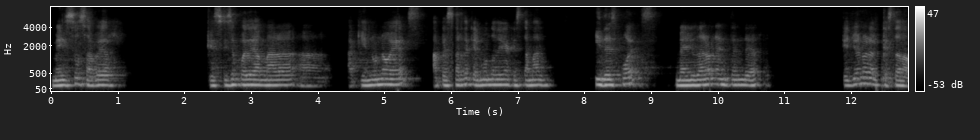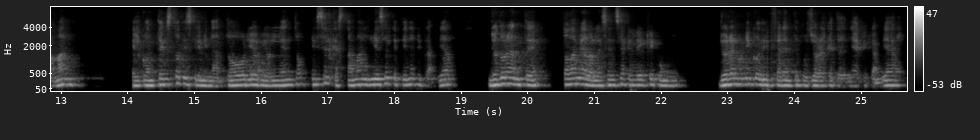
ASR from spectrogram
me hizo saber que sí se puede amar a, a quien uno es, a pesar de que el mundo diga que está mal. Y después me ayudaron a entender que yo no era el que estaba mal. El contexto discriminatorio, violento, es el que está mal y es el que tiene que cambiar. Yo durante toda mi adolescencia creí que como yo era el único diferente, pues yo era el que tenía que cambiar.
